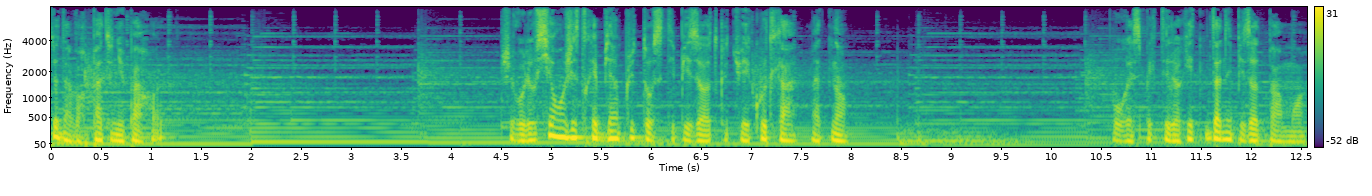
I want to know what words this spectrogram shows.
de n'avoir pas tenu parole. Je voulais aussi enregistrer bien plus tôt cet épisode que tu écoutes là, maintenant. Pour respecter le rythme d'un épisode par mois.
